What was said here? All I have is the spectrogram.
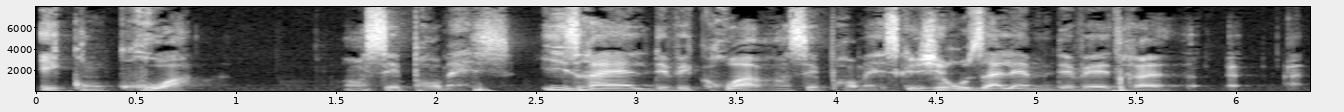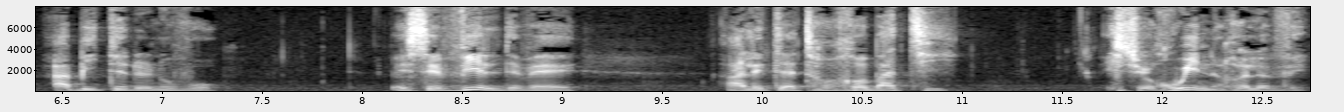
et qu'on croit en ses promesses. Israël devait croire en ses promesses, que Jérusalem devait être habité de nouveau. Et ces villes devaient aller être rebâties et ces ruines relevées.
